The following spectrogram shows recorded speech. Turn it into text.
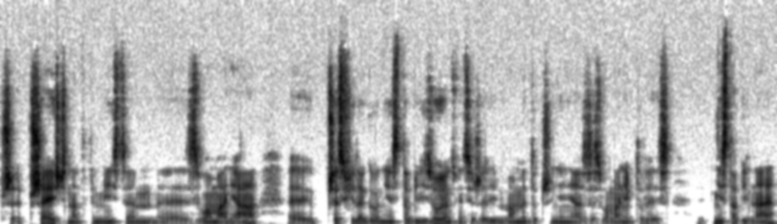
prze, przejść nad tym miejscem e, złamania, e, przez chwilę go nie stabilizując, więc jeżeli mamy do czynienia ze złamaniem, które jest niestabilne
